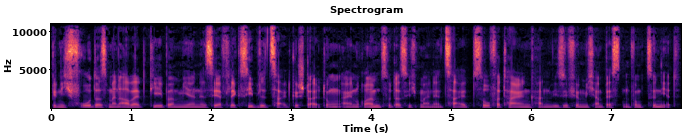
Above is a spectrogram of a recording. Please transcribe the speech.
bin ich froh, dass mein Arbeitgeber mir eine sehr flexible Zeitgestaltung einräumt, sodass ich meine Zeit so verteilen kann, wie sie für mich am besten funktioniert.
